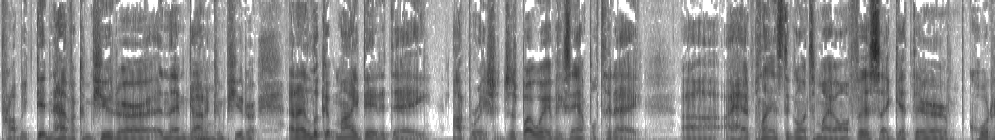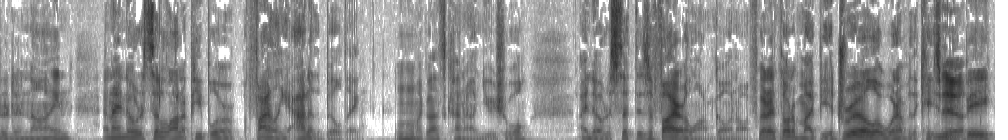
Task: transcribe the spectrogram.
probably didn't have a computer and then Mm-hmm. got a computer. And I look at my day to day operation, just by way of example today. Uh, I had plans to go into my office. I get there quarter to nine, and I notice that a lot of people are filing out of the building. Mm-hmm. I'm like, that's kind of unusual. I noticed that there's a fire alarm going off. But I thought it might be a drill or whatever the case Yeah. may be.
